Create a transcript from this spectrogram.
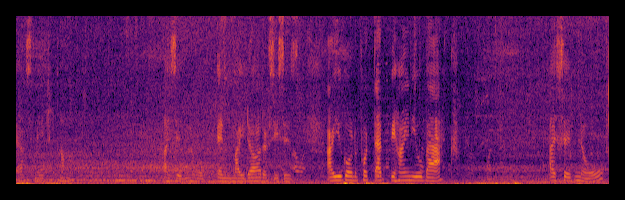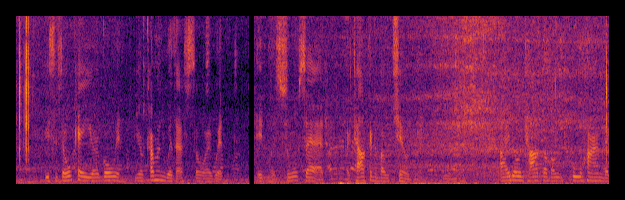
asked me to come up. I said, no. And my daughter, she says, are you going to put that behind you back? I said, no. He says, okay, you're going. You're coming with us. So I went. It was so sad. I'm talking about children. You know? I don't talk about who harmed the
